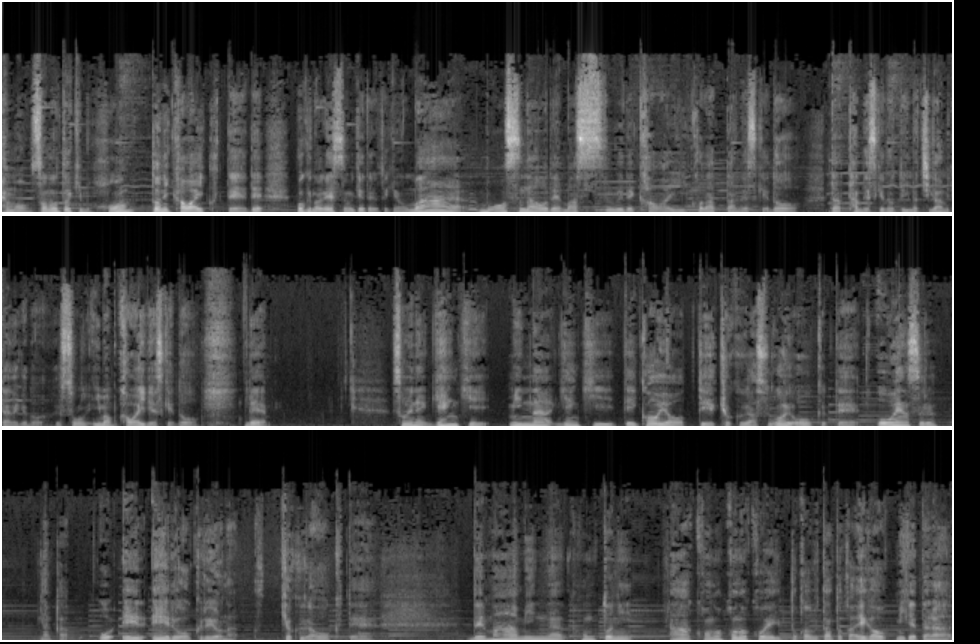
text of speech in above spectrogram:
でも、その時も本当に可愛くて、で、僕のレッスン受けてる時も、まあ、もう素直でまっすぐで可愛い子だったんですけど、だったんですけどって今違うみたいだけど、そう今も可愛いですけど、で、そういうね、元気、みんな元気でいこうよっていう曲がすごい多くて、応援するなんか、エールを送るような曲が多くて、で、まあみんな本当にああこの子の声とか歌とか笑顔見てたら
